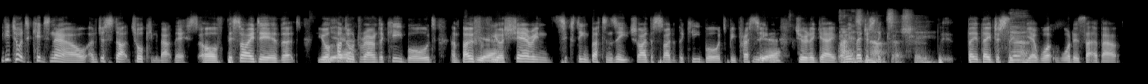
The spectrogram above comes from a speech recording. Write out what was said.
if you talk to kids now and just start talking about this, of this idea that you're Yeah. huddled around a keyboard and both Yeah. of you are sharing 16 buttons each either side of the keyboard to be pressing Yeah. during a game. I mean, they just nuts, think actually. they they just think, Yeah. yeah, what what is that about?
